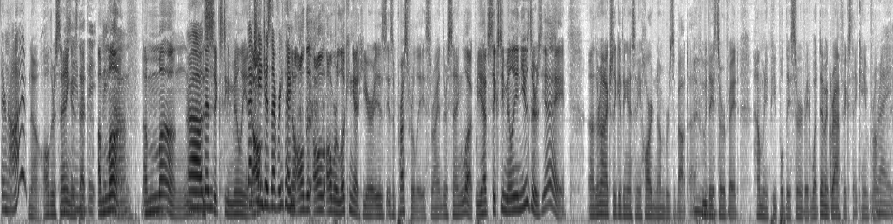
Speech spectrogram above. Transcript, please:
They're not. No, all they're saying, They're is that, that they- among they among Oh, the sixty million, That all- changes everything. No, all the all, all we're looking at here is is a press release, right? They're saying, look, we have sixty million users, yay! Uh, they're not actually giving us any hard numbers about uh, who Mm. they surveyed, how many people they surveyed, what demographics they came from, Right.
